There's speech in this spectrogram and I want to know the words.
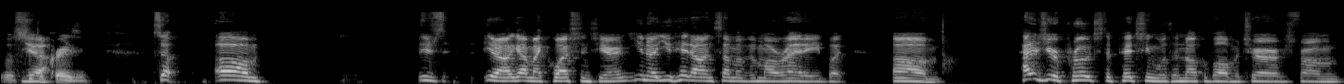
It was super Yeah. crazy. So, um, there's, you know, I got my questions here, and you know, you hit on some of them already, but, um, how did your approach to pitching with a knuckleball mature from,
